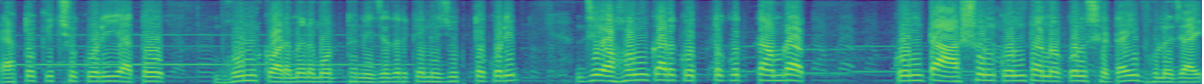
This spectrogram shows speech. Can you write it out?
এত কিছু করি, এত ভুল কর্মের মধ্যে নিজেদেরকে নিযুক্ত করি। যে অহংকার করতে করতে আমরা কোনটা আসল, কোনটা নকল সেটাই ভুলে যাই।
